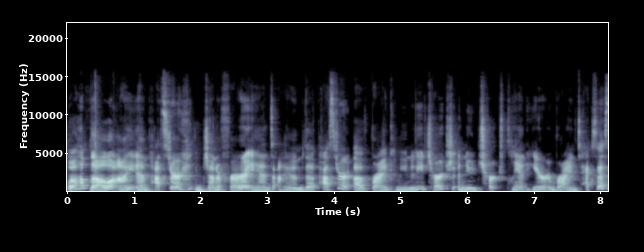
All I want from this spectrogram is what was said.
Well, hello. I am Pastor Jennifer, and I am the pastor of Bryan Community Church, a new church plant here in Bryan, Texas.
